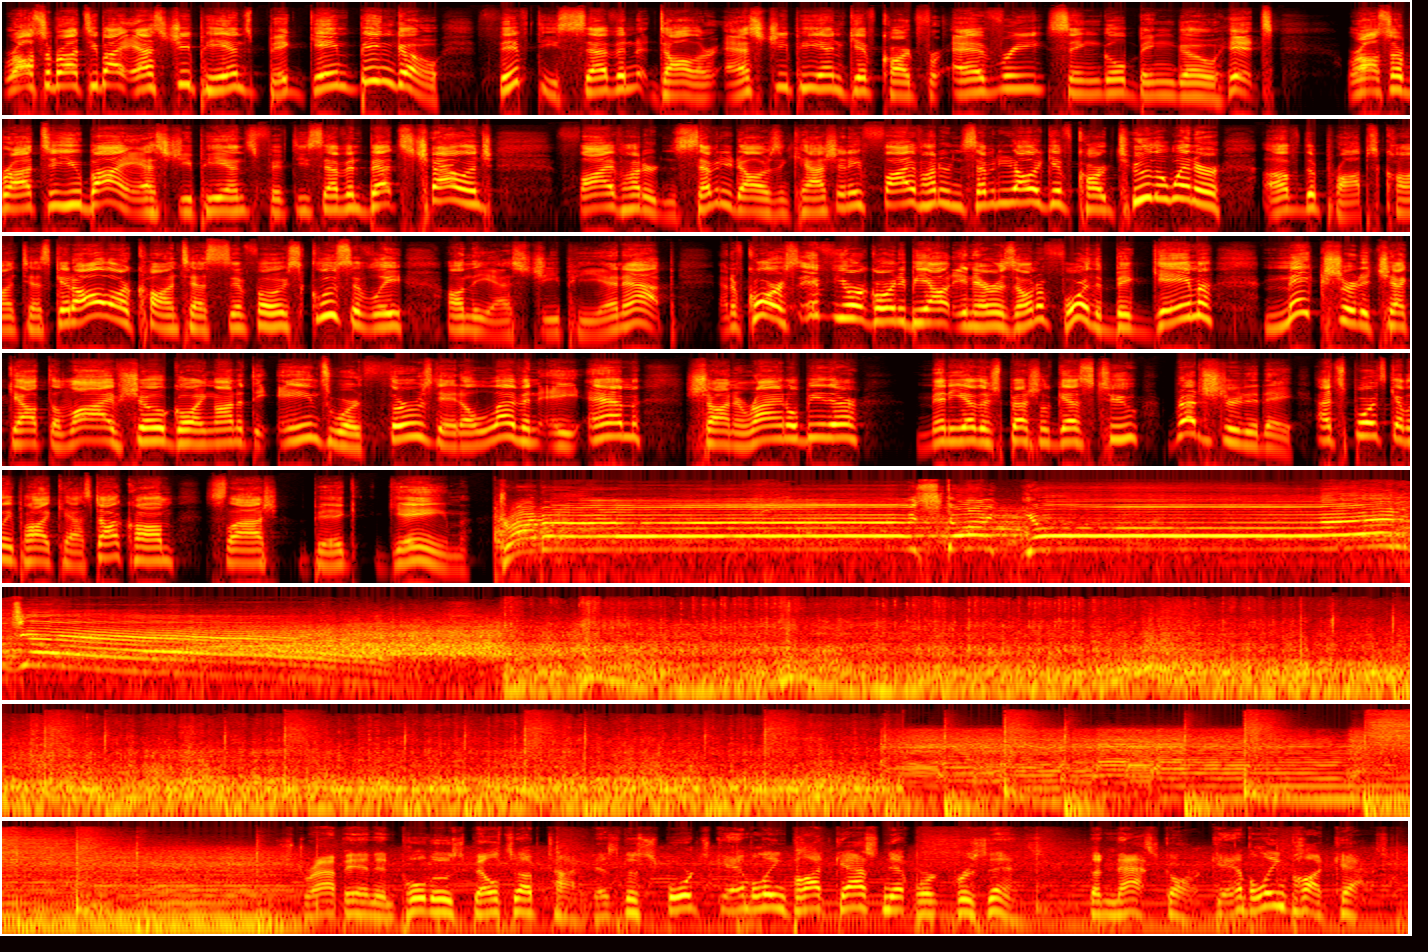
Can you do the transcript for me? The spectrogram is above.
We're also brought to you by SGPN's Big Game Bingo. $57 SGPN gift card for every single bingo hit. We're also brought to you by SGPN's 57 Bets Challenge. $570 in cash and a $570 gift card to the winner of the props contest. Get all our contests info exclusively on the SGPN app. And of course, if you're going to be out in Arizona for the big game, make sure to check out the live show going on at the Ainsworth Thursday at 11 a.m. Sean and Ryan will be there. Many other special guests too. Register today at sportsgamblingpodcast.com slash big game. Driver, start your! Strap in and pull those belts up tight as the Sports Gambling Podcast Network presents the NASCAR Gambling Podcast.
